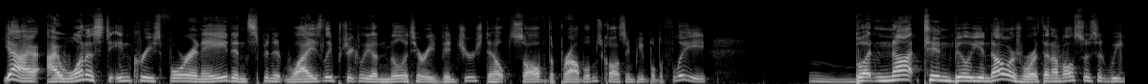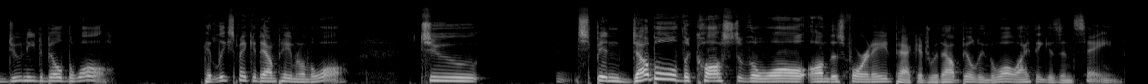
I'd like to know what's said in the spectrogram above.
yeah, I, I want us to increase foreign aid and spend it wisely, particularly on military ventures to help solve the problems causing people to flee, but not $10 billion worth. And I've also said we do need to build the wall at least make a down payment on the wall. To spend double the cost of the wall on this foreign aid package without building the wall, I think is insane.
